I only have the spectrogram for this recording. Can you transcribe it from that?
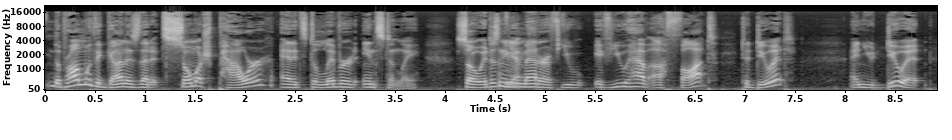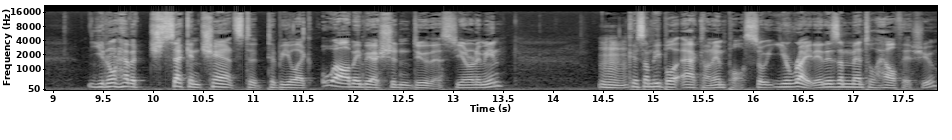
the problem with a gun is that it's so much power and it's delivered instantly. So it doesn't even Yeah. matter if you if you have a thought to do it and you do it, you don't have a second chance to, to be like, well, maybe I shouldn't do this. You know what I mean? Because some people act on impulse. So you're right. It is a mental health issue.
